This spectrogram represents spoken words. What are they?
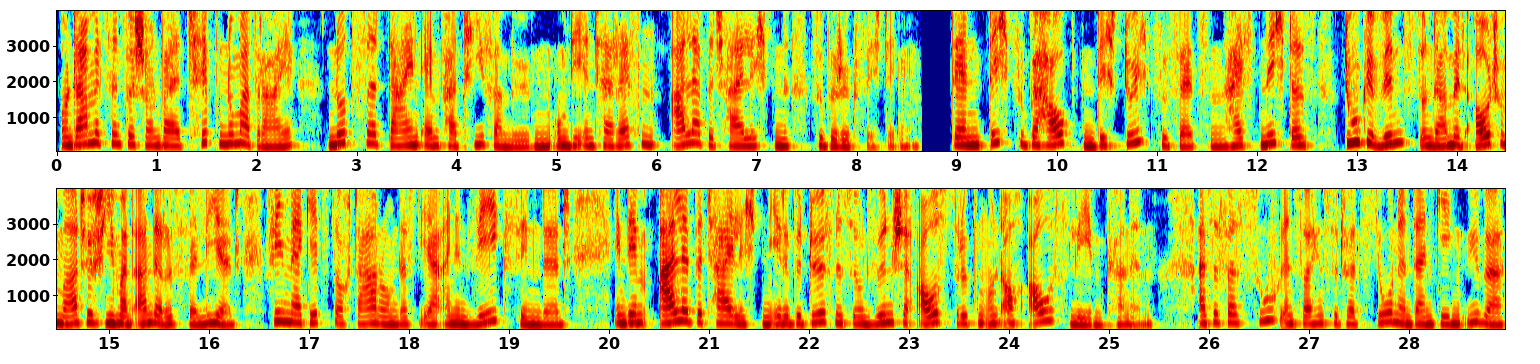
Und damit sind wir schon bei Tipp Nummer drei. Nutze dein Empathievermögen, um die Interessen aller Beteiligten zu berücksichtigen. Denn dich zu behaupten, dich durchzusetzen, heißt nicht, dass du gewinnst und damit automatisch jemand anderes verliert. Vielmehr geht es doch darum, dass ihr einen Weg findet, in dem alle Beteiligten ihre Bedürfnisse und Wünsche ausdrücken und auch ausleben können. Also versuch in solchen Situationen dein Gegenüber,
